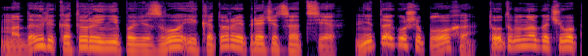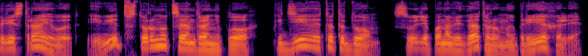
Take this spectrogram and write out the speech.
Модели, которой не повезло и которая прячется от всех. Не так уж и плохо. Тут много чего перестраивают, и вид в сторону центра неплох. Где этот дом? Судя по навигатору, мы приехали.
